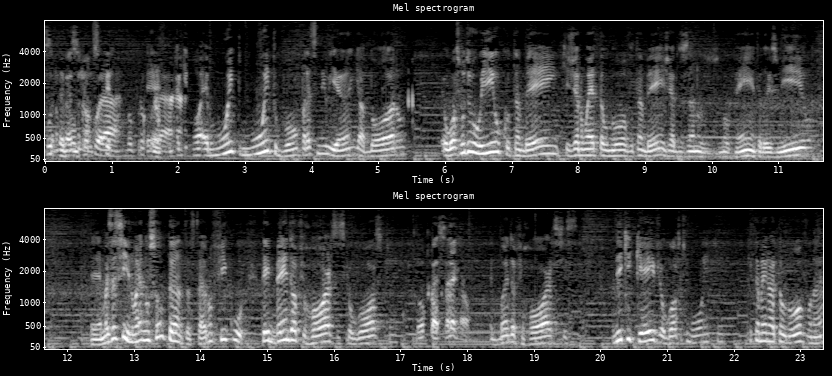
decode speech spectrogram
Puta, não vou não. procurar, vou É, procurar. Magno- é muito, muito bom. Parece Neil Young, adoro. Eu gosto muito do Wilco também, que já não é tão novo também, já é dos anos 90, 2000. É, mas assim, não, é, não são tantas, tá? Eu não fico. Tem Band of Horses que eu gosto. Opa, essa é legal. Band of Horses. Nick Cave eu gosto muito. Que também não é tão novo, né?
